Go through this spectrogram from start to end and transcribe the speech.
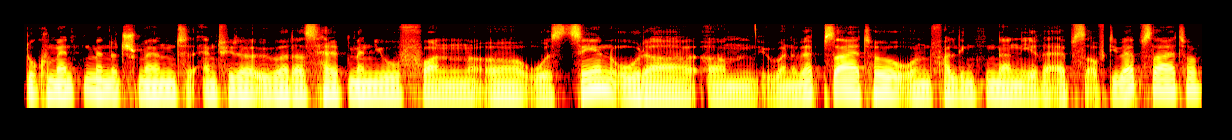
Dokumentenmanagement entweder über das Help-Menü von äh, OS 10 oder ähm, über eine Webseite und verlinken dann ihre Apps auf die Webseite.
